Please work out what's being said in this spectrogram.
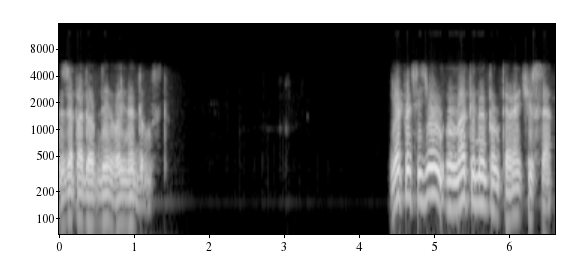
за подобное вольнодумство. Я просидел у Лапина полтора часа,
